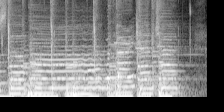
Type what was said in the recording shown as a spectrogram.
The pond with Barry and Chad.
